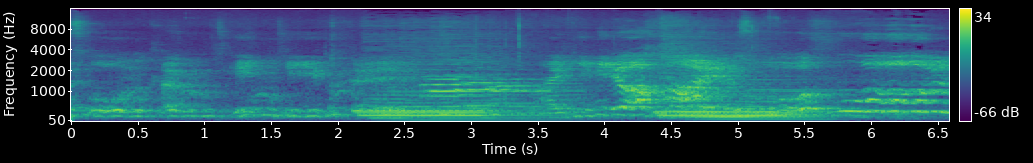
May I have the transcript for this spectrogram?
Heilsum kämpft in die Welt, weil die mir Heilsum wohl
